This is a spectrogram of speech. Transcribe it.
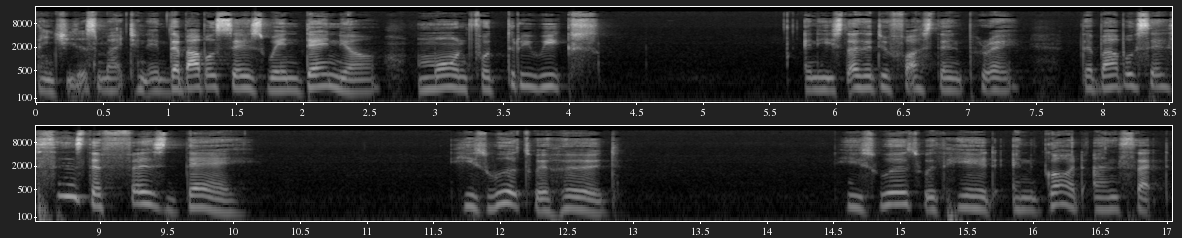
In Jesus' mighty name. The Bible says when Daniel mourned for three weeks and he started to fast and pray, the Bible says since the first day, his words were heard his words were heard, and God answered.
